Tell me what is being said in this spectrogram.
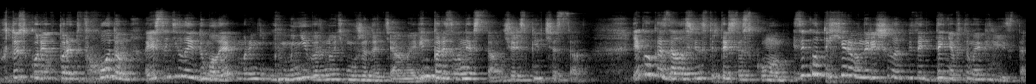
хтось курив перед входом, а я сиділа і думала, як мені, вернуть мужа до тями. Він перезвонив сам через півчаса. Як оказалось, він зустрітився з кумом, з якого хіра вони вирішили відмітити день автомобіліста.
